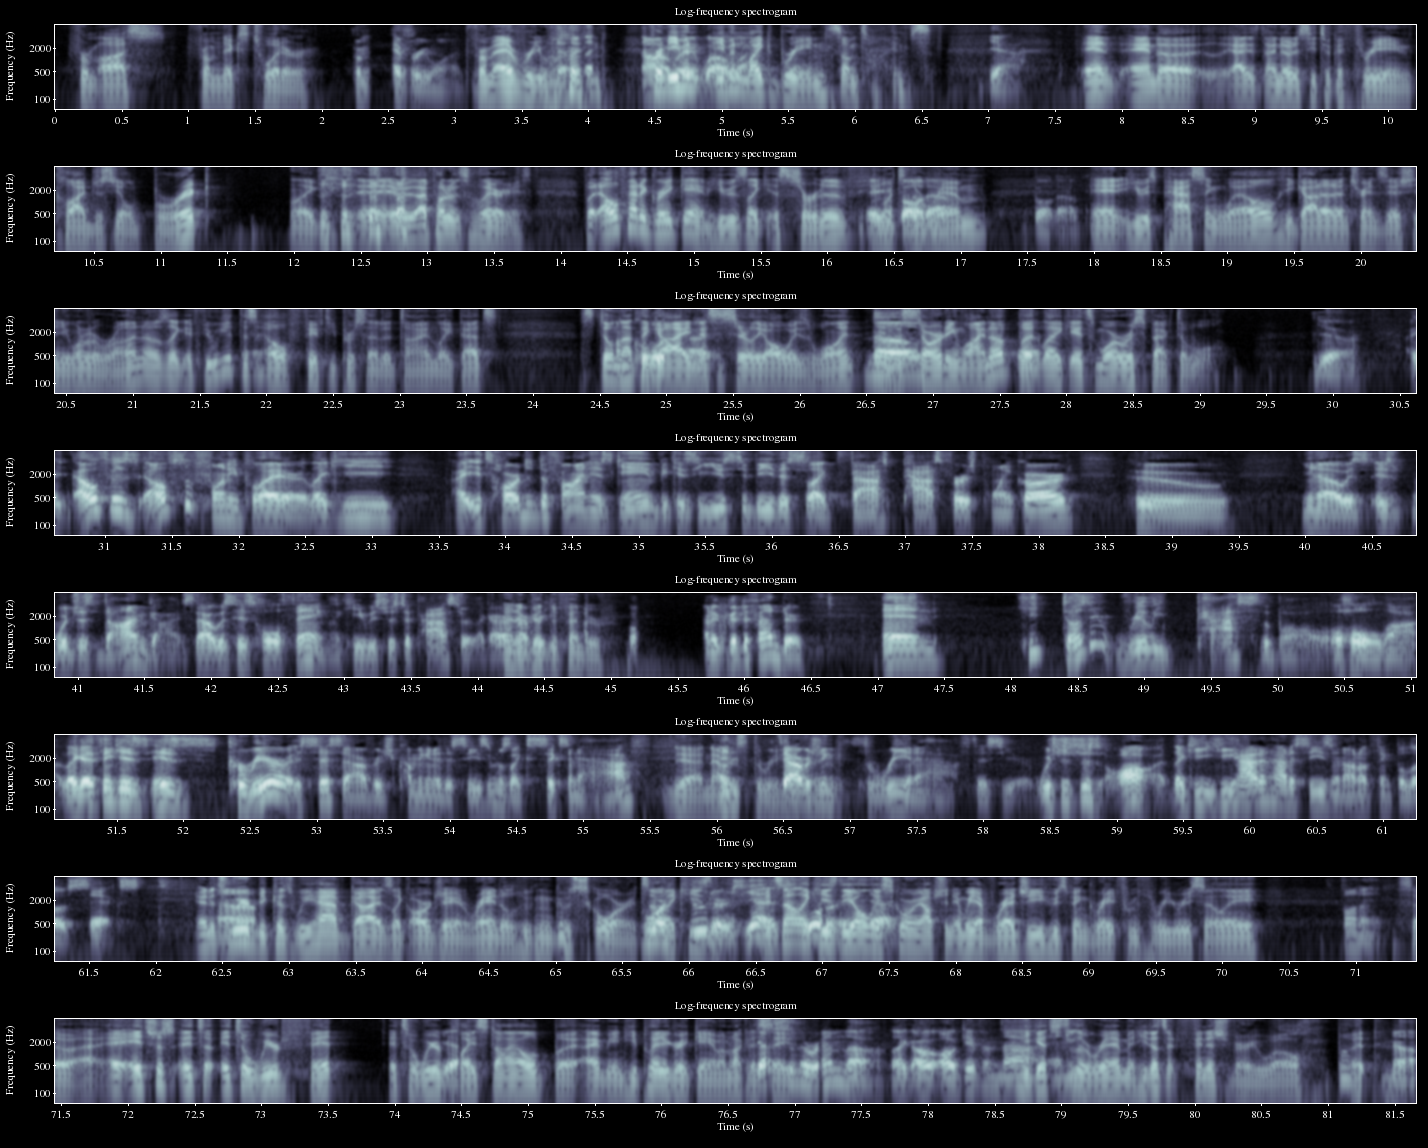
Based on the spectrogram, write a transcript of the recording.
from us, from Knicks Twitter, from everyone from everyone, Not from even well even liked. Mike Breen sometimes. yeah And and uh, I, I noticed he took a three and Clyde just yelled brick, like it was, I thought it was hilarious. But Elf had a great game. He was like assertive. Yeah, he he went to the out. rim and he was passing well. He got out in transition. He wanted to run. I was like, if you get this Elf fifty percent of the time, like that's still not cool the guy I necessarily always want in the starting lineup, but Yeah. like it's more respectable. Yeah, Elf is Elf's a funny player. Like he, I, it's hard to define his game because he used to be this like fast pass first point guard who, you know, is is would just dime guys. That was his whole thing. Like he was just a passer. Like I and a good defender. and a good defender, and he doesn't really pass the ball a whole lot. Like I think his his career assist average coming into the season was like six and a half. Yeah, now and it's three. He's averaging three and a half this year, which is just odd. Like he, he hadn't had a season, I don't think, below six. And it's uh, weird because we have guys like RJ and Randle who can go score. It's not like he's shooters. Yeah, it's not like he's the only yeah. scoring option, and we have Reggie who's been great from three recently. Funny. So I, it's just it's a it's a weird fit. It's a weird Yeah. play style, but I mean he played a great game. I'm not going to gets say to the rim though. Like I'll, I'll give him that. he gets to the rim and he doesn't finish very well, but no,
